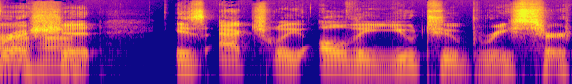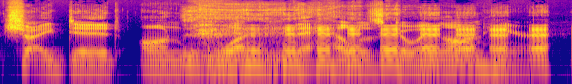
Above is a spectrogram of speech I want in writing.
fresh Uh-huh. shit is actually all the YouTube research I did on what in the hell is going on here.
